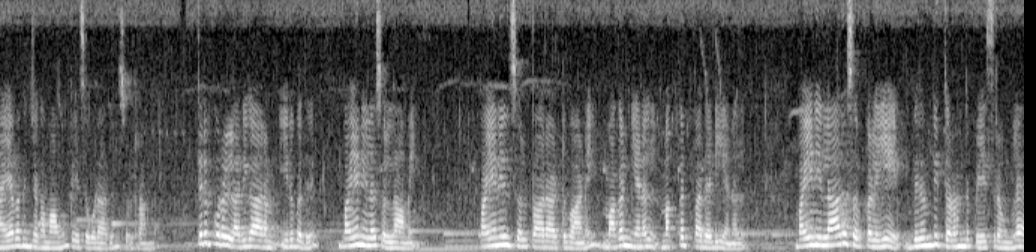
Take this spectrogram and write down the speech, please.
நயவஞ்சகமாகவும் பேசக்கூடாதுன்னு சொல்கிறாங்க திருக்குறள் அதிகாரம் இருபது பயனில சொல்லாமை. பயனில் சொல் பாராட்டுவானை மகன் எனல் மக்கட்பதடி எனல். பயனில்லாத சொற்களையே விரும்பி தொடர்ந்து பேசுகிறவங்கள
